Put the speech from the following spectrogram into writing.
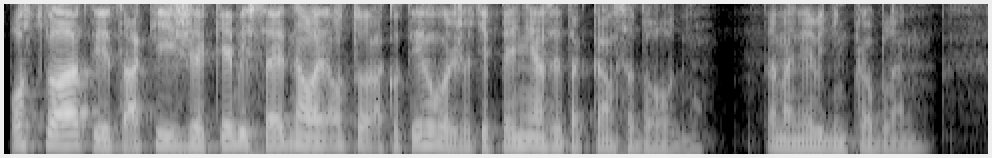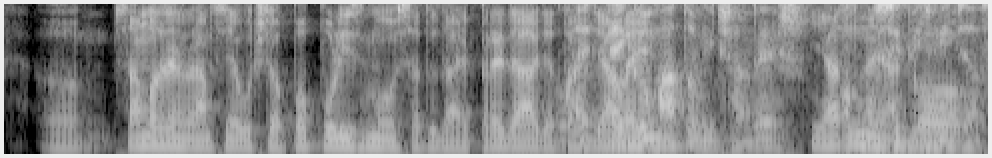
postulát je taký, že keby sa jednalo len o to, ako ty hovoríš, o tie peniaze, tak tam sa dohodnú. Tam aj nevidím problém. Ehm, samozrejme v rámci určitého populizmu sa to dá aj predať a tak ďalej. Ego Matoviča, vieš, Jasné, on musí ako, byť víťaz.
